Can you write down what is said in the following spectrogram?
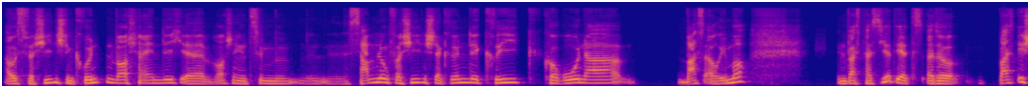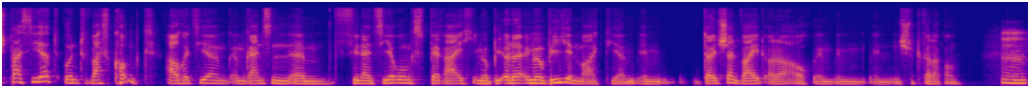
aus verschiedensten Gründen wahrscheinlich, äh, wahrscheinlich zum äh, Sammlung verschiedenster Gründe, Krieg, Corona, was auch immer. Und was passiert jetzt? Also was ist passiert und was kommt? Auch jetzt hier im, im ganzen ähm, Finanzierungsbereich Immobil oder Immobilienmarkt hier im, im deutschlandweit oder auch im, im, Stuttgarter Raum. Mhm.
